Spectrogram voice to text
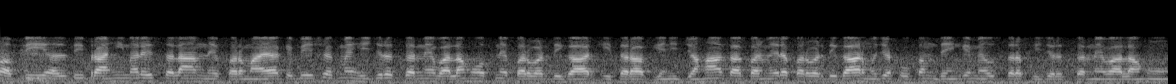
ربی۔ حضرت ابراہیم علیہ السلام نے فرمایا کہ بے شک میں ہجرت کرنے والا ہوں اپنے پروردگار کی طرف یعنی جہاں کا پر میرا پروردگار مجھے حکم دیں گے میں اس طرف ہجرت کرنے والا ہوں۔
